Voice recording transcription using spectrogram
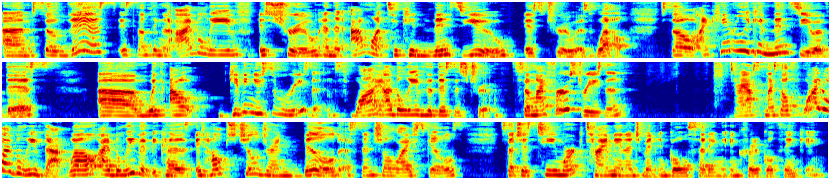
Um, so, this is something that I believe is true and that I want to convince you is true as well. So, I can't really convince you of this um, without giving you some reasons why I believe that this is true. So, my first reason I ask myself, why do I believe that? Well, I believe it because it helps children build essential life skills such as teamwork, time management, and goal setting and critical thinking.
